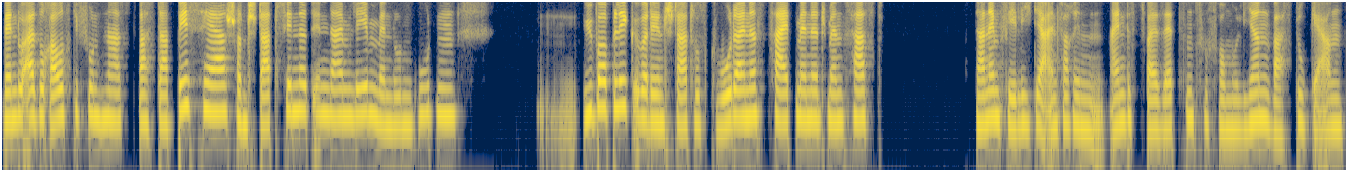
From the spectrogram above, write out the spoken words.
Wenn du also rausgefunden hast, was da bisher schon stattfindet in deinem Leben, wenn du einen guten mm, Überblick über den Status quo deines Zeitmanagements hast, dann empfehle ich dir einfach in ein bis zwei Sätzen zu formulieren, was du gern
